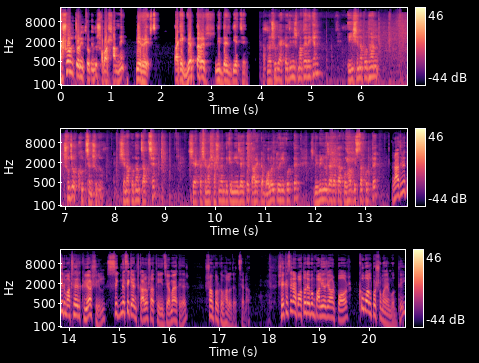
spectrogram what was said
আসল চরিত্র কিন্তু সবার সামনে বের হয়ে এসেছে। তাকে গ্রেপ্তারের নির্দেশ দিয়েছে। আপনারা শুধু একটা জিনিস মাথায় রেখেন এই সেনাপ্রধান সুযোগ খুঁজছেন শুধু। সেনাপ্রধান চাচ্ছে সে একটা সেনা শাসনের দিকে নিয়ে যাইতে তার একটা বলয় তৈরি করতে বিভিন্ন জায়গায় তার প্রভাব বিস্তার করতে। রাজনীতির মাঠের ক্রিয়াশীল সিগনিফিক্যান্ট কারও সাথেই জামায়াতের সম্পর্ক ভালো যাচ্ছে না। শেখ হাসিনার পতন এবং পালিয়ে যাওয়ার পর খুব অল্প সময়ের মধ্যেই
